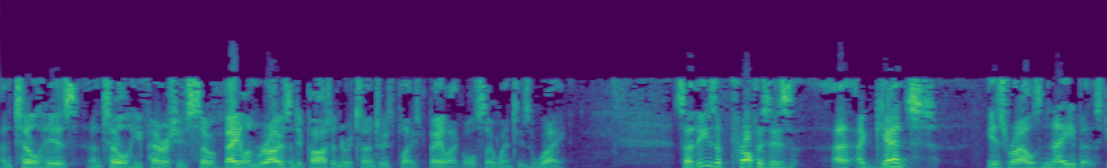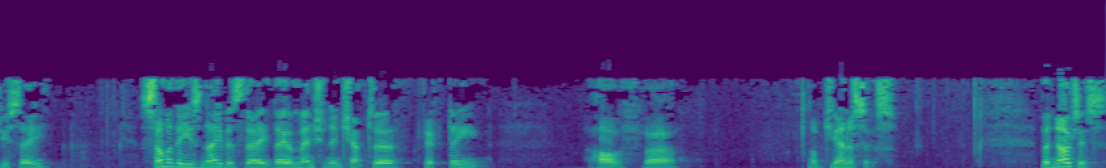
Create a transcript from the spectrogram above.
until his, until he perishes. So Balaam rose and departed and returned to his place. Balak also went his way. So these are prophecies uh, against Israel's neighbors, do you see? Some of these neighbors, they, they are mentioned in chapter 15 of, uh, of Genesis. But notice,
